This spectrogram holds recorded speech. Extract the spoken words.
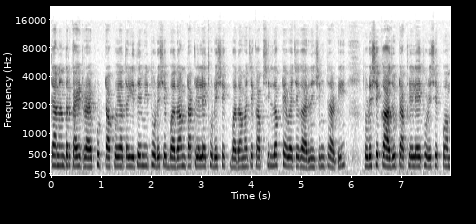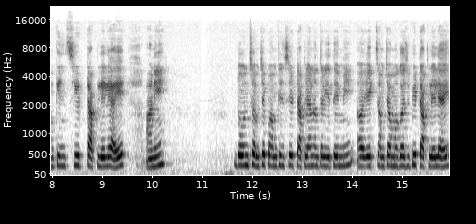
त्यानंतर काही ड्रायफ्रूट टाकूया. तर इथे मी थोडेसे बदाम टाकलेले आहे थोडेसे बदामाचे काप शिल्लक ठेवायचे गार्निशिंगसाठी थोडेसे काजू टाकलेले आहे थोडेसे पम्किन सीड टाकलेले आहे. आणि दोन चमचे पम्किन सीड टाकल्यानंतर इथे मी एक चमचा मगजबी टाकलेले आहे.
